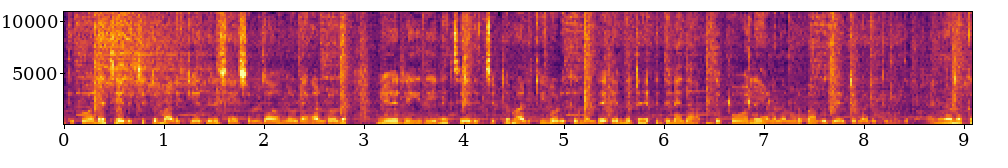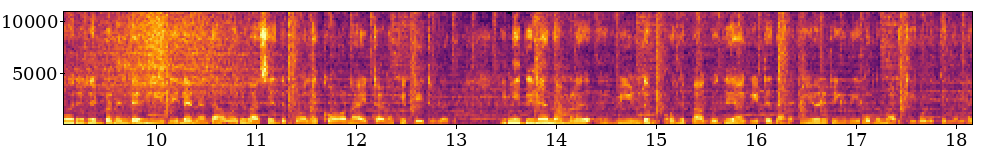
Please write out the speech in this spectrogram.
ഇതുപോലെ ചെരിച്ചിട്ട് മടക്കിയതിന് ശേഷം ഇതാ ഒന്നുകൂടെ കണ്ടോളൂ. ഈ ഒരു രീതിയിൽ ചെരിച്ചിട്ട് മടക്കി കൊടുക്കുന്നുണ്ട്. എന്നിട്ട് ഇതിനേതാ ഇതുപോലെയാണ് നമ്മൾ പകുതിയായിട്ട് മടക്കുന്നത്. അതിന് നമുക്ക് ഒരു റിബണിന്റെ രീതിയിൽ തന്നെ ഇതാ ഒരു വശം ഇതുപോലെ കോണായിട്ടാണ് കിട്ടിയിട്ടുള്ളത്. ഇനി ഇതിനെ നമ്മൾ വീണ്ടും ഒന്ന് പകുതിയാക്കിയിട്ട് ഇതാ ഈ ഒരു രീതിയിലൊന്ന് മടക്കി കൊടുക്കുന്നുണ്ട്.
